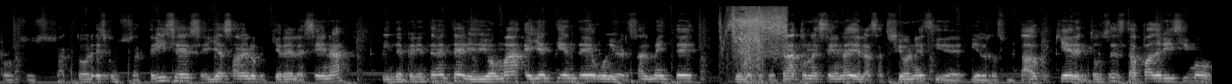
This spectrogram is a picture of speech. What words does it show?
con sus actores, con sus actrices, ella sabe lo que quiere de la escena, independientemente del idioma, ella entiende universalmente de lo que se trata una escena y de las acciones y, el resultado que quiere. Entonces está padrísimo,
